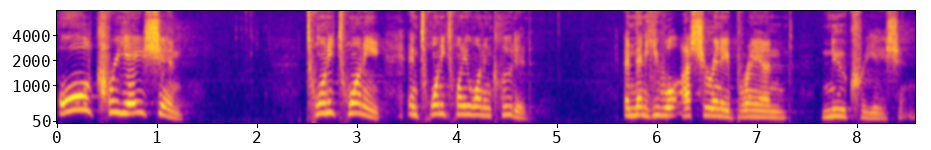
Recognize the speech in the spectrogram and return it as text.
old creation, 2020 and 2021 included. And then He will usher in a brand new creation.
